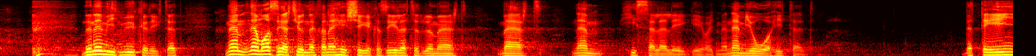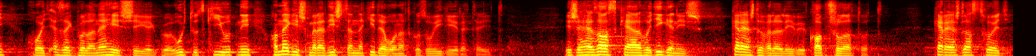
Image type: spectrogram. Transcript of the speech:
de nem így működik. Tehát nem, nem azért jönnek a nehézségek az életedbe, mert, mert nem hiszel eléggé, vagy mert nem jó a hited. De tény, hogy ezekből a nehézségekből úgy tudsz kijutni, ha megismered Istennek ide vonatkozó ígéreteit. És ehhez az kell, hogy igenis, keresd a vele lévő kapcsolatot. Keresd azt, hogy,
